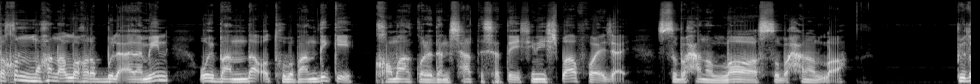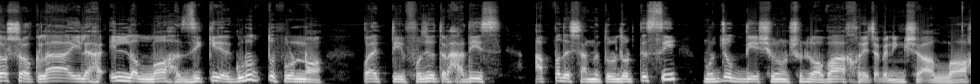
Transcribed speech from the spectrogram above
তখন মহান আল্লাহ রব্বুল আলমিন ওই বান্দা অথবা বান্দিকে ক্ষমা করে দেন, সাথে সাথেই সে নিষ্পাপ হয়ে যায়। সুবাহান্লাহ সুবাহান্লাহ প্রিয় দর্শক, লা ইলাহা ইল্লাল্লাহ জিকিরের গুরুত্বপূর্ণ কয়েকটি ফজিলতের হাদিস আপনাদের সামনে তুলে ধরতেছি। মনোযোগ দিয়ে শুনুন, শুনলে অবাক হয়ে যাবেন ইনশা আল্লাহ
